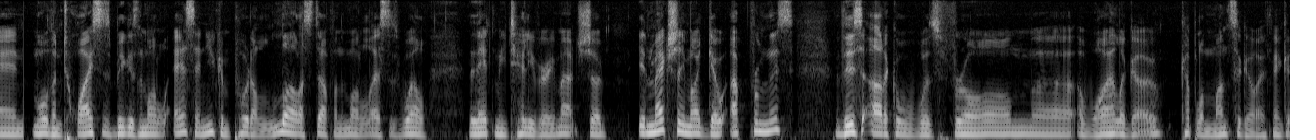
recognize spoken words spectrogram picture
and more than twice as big as the Model S, and you can put a lot of stuff on the Model S as well. Let me tell you very much. So it actually might go up from this. This article was from uh, a while ago, a couple of months ago, I think,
